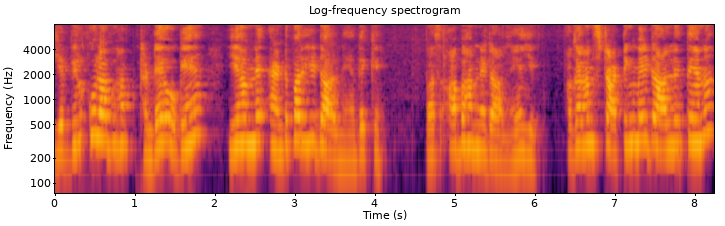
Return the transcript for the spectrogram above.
ये बिल्कुल अब हम ठंडे हो गए हैं। ये हमने एंड पर ही डालने हैं, देखें। बस अब हमने डालने हैं ये। अगर हम स्टार्टिंग में ही डाल लेते हैं ना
